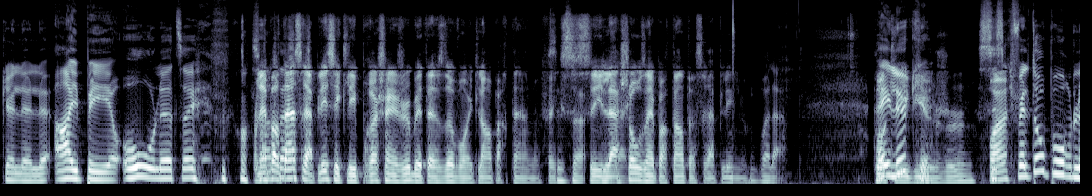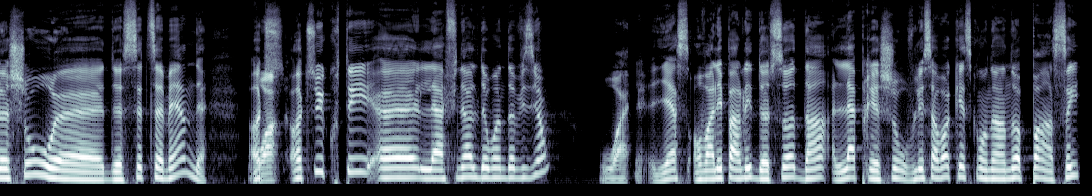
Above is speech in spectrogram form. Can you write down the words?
que le, le hype est haut, là, tu sais. L'important à se rappeler, c'est que les prochains jeux Bethesda vont être là en partant. C'est la chose importante à se rappeler. là. Voilà. Pas Hey, les Luc. C'est Ouais. ce qui fait le tour pour le show euh, de cette semaine. As-tu Ouais. écouté euh, la finale de WandaVision? Ouais. Yes, on va aller parler de ça dans l'après-show. Vous voulez savoir qu'est-ce qu'on en a pensé?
